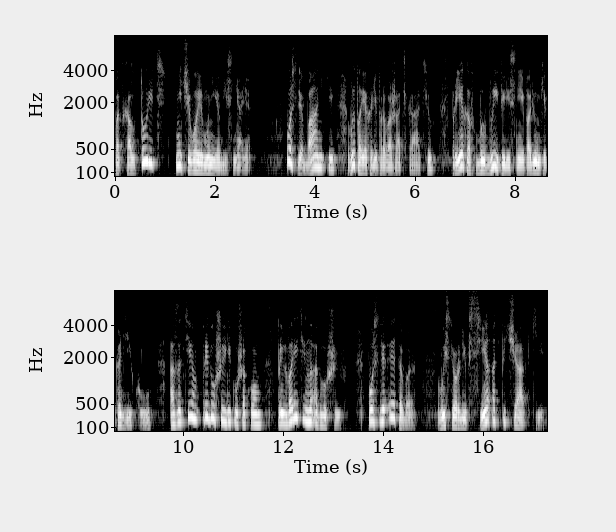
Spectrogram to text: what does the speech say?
подхалтурить, ничего ему не объясняя. После баньки вы поехали провожать Катю. Приехав, вы выпили с ней по рюмке коньяку, а затем придушили кушаком, предварительно оглушив. После этого вы стерли все отпечатки,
